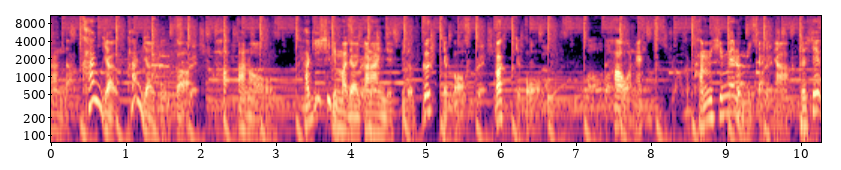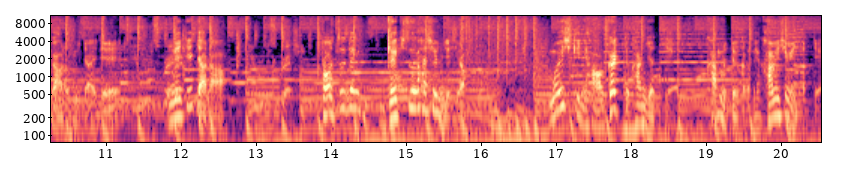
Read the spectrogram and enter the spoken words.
なんだ噛んじゃう噛んじゃうというかはあの歯ぎしりまではいかないんですけどグッてこうガッてこう歯をね噛みしめるみたいな癖があるみたいで寝てたら突然激痛が走るんですよ無意識に歯をガッて噛んじゃって噛むというかね噛みしめちゃって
